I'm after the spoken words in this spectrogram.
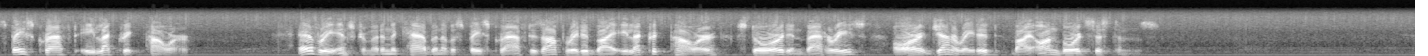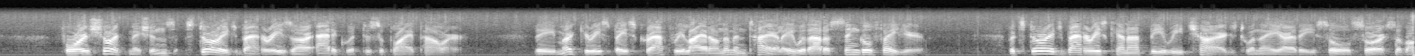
spacecraft electric power. Every instrument in the cabin of a spacecraft is operated by electric power stored in batteries or generated by onboard systems. For short missions, storage batteries are adequate to supply power. The Mercury spacecraft relied on them entirely without a single failure. But storage batteries cannot be recharged when they are the sole source of.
